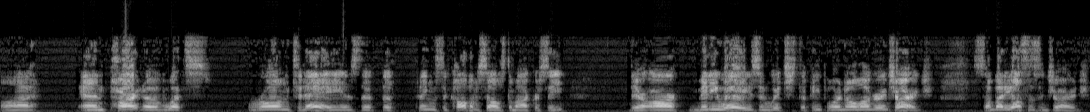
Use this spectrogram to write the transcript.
Uh, and part of what's wrong today is that the things that call themselves democracy, there are many ways in which the people are no longer in charge. Somebody else is in charge.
